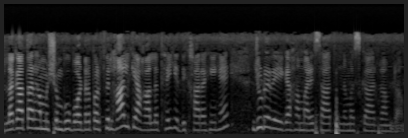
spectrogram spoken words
लगातार हम शंभू बॉर्डर पर, फ़िलहाल क्या हालत है ये दिखा रहे हैं। जुड़े रहिएगा हमारे साथ। नमस्कार, राम राम।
